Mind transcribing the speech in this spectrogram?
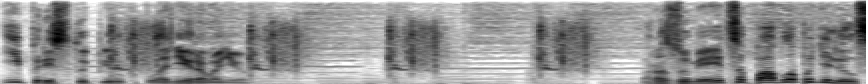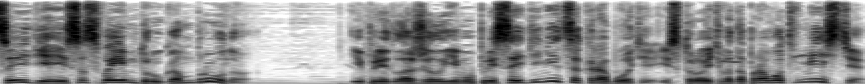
и приступил к планированию. Разумеется, Пабло поделился идеей со своим другом Бруно и предложил ему присоединиться к работе и строить водопровод вместе.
